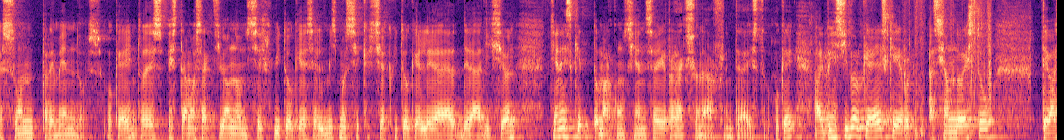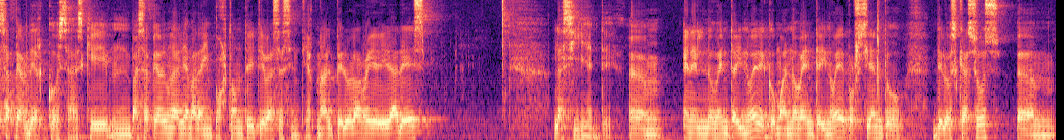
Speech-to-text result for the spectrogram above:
son tremendos. ¿okay? Entonces estamos activando un circuito que es el mismo circuito que el de la, adicción. Tienes que tomar conciencia y reaccionar frente a esto. ¿okay? Al principio crees que haciendo esto te vas a perder cosas, que mm, vas a perder una llamada importante y te vas a sentir mal, pero la realidad es la siguiente. Em, en el 99,99% de los casos, em,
